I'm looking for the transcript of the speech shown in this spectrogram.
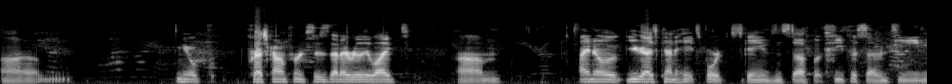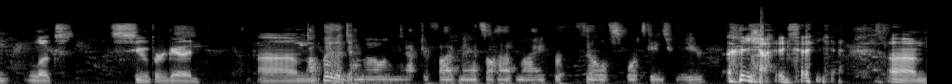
um, you know, p- press conferences that I really liked. Um, I know you guys kind of hate sports games and stuff, but FIFA 17 looks super good. Um, I'll play the demo, and then after five minutes, I'll have my fill of sports games for the year. yeah, exactly. Yeah. Um,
